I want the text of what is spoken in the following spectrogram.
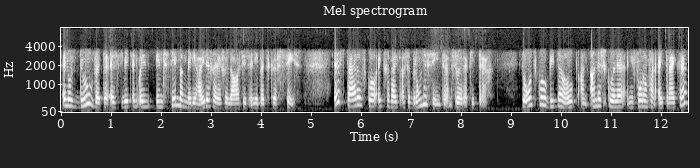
En ons doelwitte is, jy weet, in, in stemming met die huidige regulasies in die Wetskrif 6, is Parelskool uitgewys as 'n bronnesentrum so rukkie terug. So ons skool bied nou hulp aan ander skole in die vorm van uitreike,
